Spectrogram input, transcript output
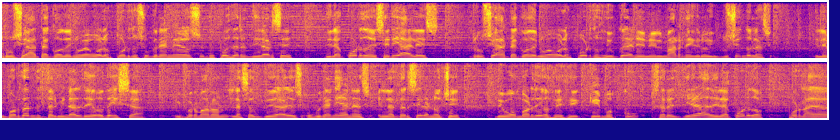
Rusia atacó de nuevo los puertos ucranianos después de retirarse del acuerdo de cereales. Rusia atacó de nuevo los puertos de Ucrania en el Mar Negro, incluyendo el importante terminal de Odessa, informaron las autoridades ucranianas en la tercera noche de bombardeos desde que Moscú se retirara del acuerdo por la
